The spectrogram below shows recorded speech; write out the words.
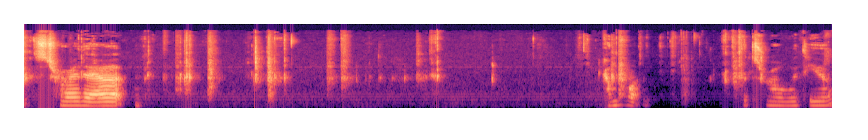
Let's try that. Come on. What's wrong with you?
